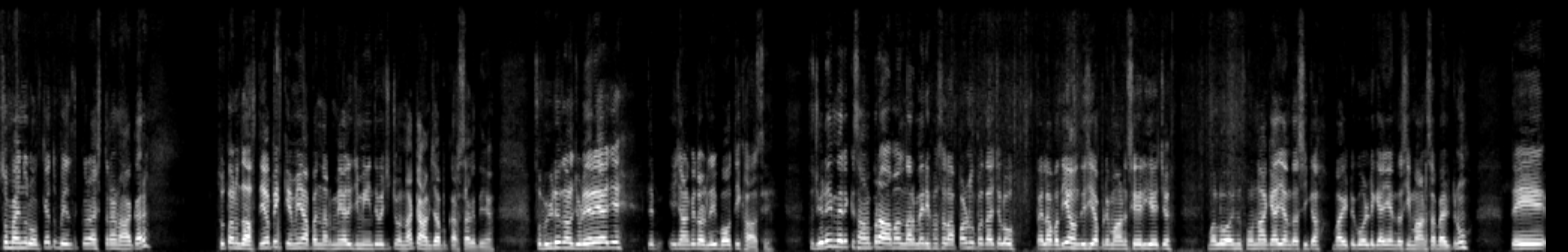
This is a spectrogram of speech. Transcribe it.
ਸੋ ਮੈਂ ਇਹਨੂੰ ਰੋਕਿਆ, ਤੂੰ ਬਿਲਕੁਲ ਇਸ ਤਰ੍ਹਾਂ ਨਾ ਕਰ। ਸੋ ਤੁਹਾਨੂੰ ਦੱਸਦੇ ਆ ਵੀ ਕਿਵੇਂ ਆਪਾਂ ਨਰਮੇ ਵਾਲੀ ਜ਼ਮੀਨ ਦੇ ਵਿੱਚ ਝੋਨਾ ਕਾਮਯਾਬ ਕਰ ਸਕਦੇ ਆ ਸੋ ਵੀਡੀਓ ਨਾਲ ਜੁੜੇ ਰਹਿਆ ਜੇ ਤੇ ਇਹ ਜਾਣ ਕੇ ਤੁਹਾਡੇ ਲਈ ਬਹੁਤ ਹੀ ਖਾਸ ਹੈ। ਸੋ ਜਿਹੜੇ ਮੇਰੇ ਕਿਸਾਨ ਭਰਾ ਮਨ ਨਰਮੇ ਦੀ ਫਸਲ ਆਪਾਂ ਨੂੰ ਪਤਾ ਚਲੋ, ਪਹਿਲਾਂ ਵਧੀਆ ਹੁੰਦੀ ਸੀ ਆਪਣੇ ਮਾਨਸੇ ਏਰੀਏ 'ਚ। ਮੰਨ ਲਓ ਇਹਨੂੰ ਸੋਨਾ ਕਿਹਾ ਜਾਂਦਾ ਸੀਗਾ ਵਾਈਟ 골ਡ ਕਿਹਾ ਜਾਂਦਾ ਸੀ ਮਾਨਸਾ ਬੈਲਟ ਨੂੰ। ਤੇ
